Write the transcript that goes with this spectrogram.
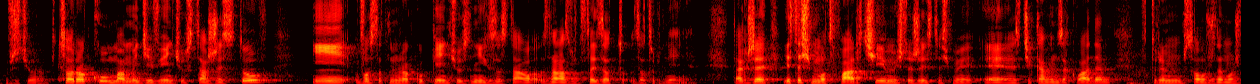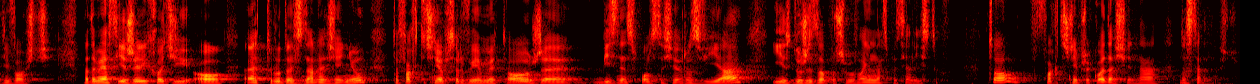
w życiu robić. Co roku mamy dziewięciu stażystów i w ostatnim roku pięciu z nich zostało, znalazło tutaj zatru- zatrudnienie. Także jesteśmy otwarci, myślę, że jesteśmy e, ciekawym zakładem, w którym są różne możliwości. Natomiast jeżeli chodzi o e, trudność w znalezieniu, to faktycznie obserwujemy to, że biznes w Polsce się rozwija i jest duże zapotrzebowanie na specjalistów, co faktycznie przekłada się na dostępność.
